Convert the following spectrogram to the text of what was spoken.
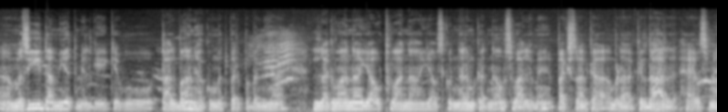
مزید اہمیت مل گئی کہ وہ طالبان حکومت پر پابندیاں لگوانا یا اٹھوانا یا اس کو نرم کرنا اس والے میں پاکستان کا بڑا کردار ہے اس میں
